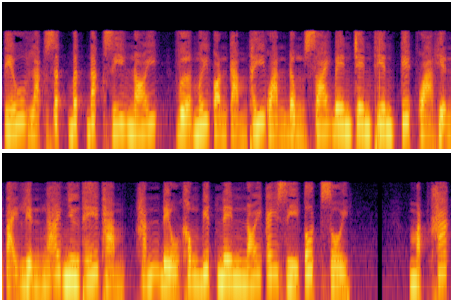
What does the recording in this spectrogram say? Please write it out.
Tiếu lạc rất bất đắc dĩ nói, vừa mới còn cảm thấy quản đồng xoái bên trên thiên, kết quả hiện tại liền ngã như thế thảm, hắn đều không biết nên nói cái gì tốt rồi. Mặt khác,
